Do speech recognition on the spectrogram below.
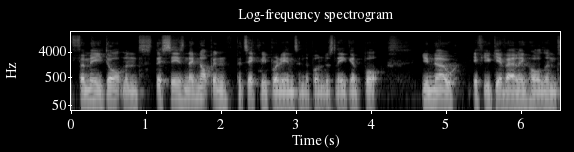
for me, Dortmund this season they've not been particularly brilliant in the Bundesliga, but you know if you give Erling Haaland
